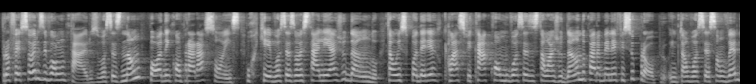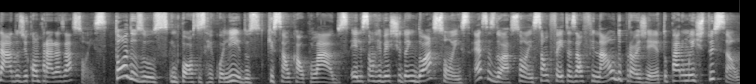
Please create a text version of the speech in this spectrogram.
Professores e voluntários, vocês não podem comprar ações, porque vocês vão estar ali ajudando. Então isso poderia classificar como vocês estão ajudando para benefício próprio. Então vocês são vedados de comprar as ações. Todos os impostos recolhidos que são calculados, eles são revestidos em doações. Essas doações são feitas ao final do projeto projeto para uma instituição.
